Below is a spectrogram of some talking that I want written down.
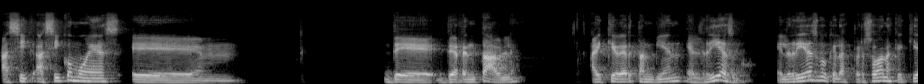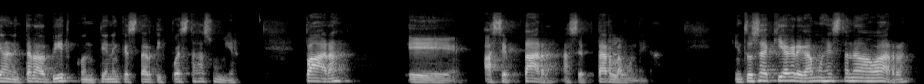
así, así como es em, de, rentable, hay que ver también el riesgo. El riesgo que las personas que quieran entrar a Bitcoin tienen que estar dispuestas a asumir para eh, aceptar, aceptar la moneda. Entonces aquí agregamos esta nueva barra,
